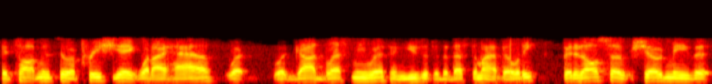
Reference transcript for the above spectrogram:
It taught me to appreciate what I have, what what God blessed me with, and use it to the best of my ability. But it also showed me that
